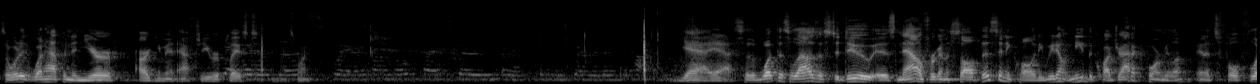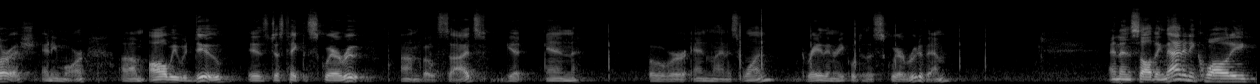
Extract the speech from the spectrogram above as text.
So what, what happened in your argument after you replaced n minus 1? Yeah, yeah. So what this allows us to do is now, if we're going to solve this inequality, we don't need the quadratic formula in its full flourish anymore. Um, all we would do is just take the square root on both sides, get n over n minus 1 greater than or equal to the square root of m. And then solving that inequality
